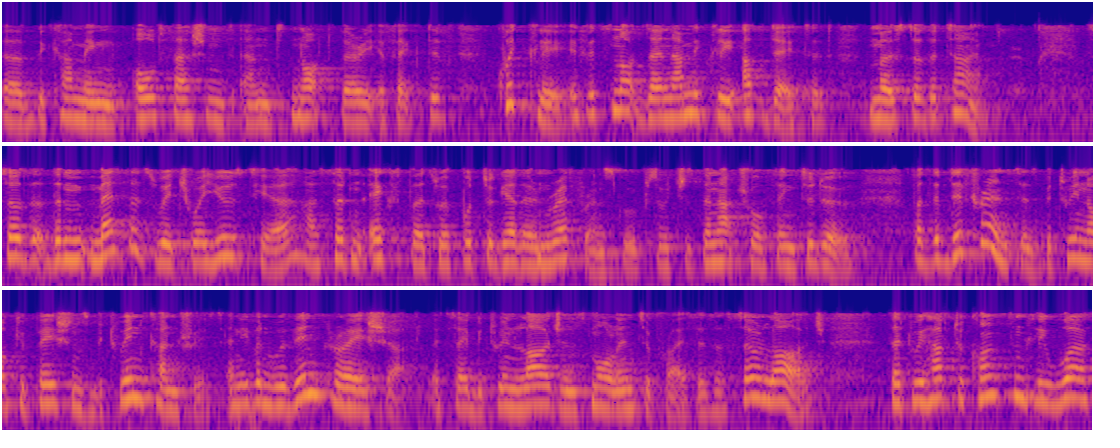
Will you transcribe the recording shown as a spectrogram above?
uh, becoming old-fashioned and not very effective quickly if it's not dynamically updated most of the time. So the, the, methods which were used here certain experts were put together in reference groups, which is the natural thing to do. But the differences between occupations between countries and even within Croatia, let's say between large and small enterprises, are so large that we have to constantly work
